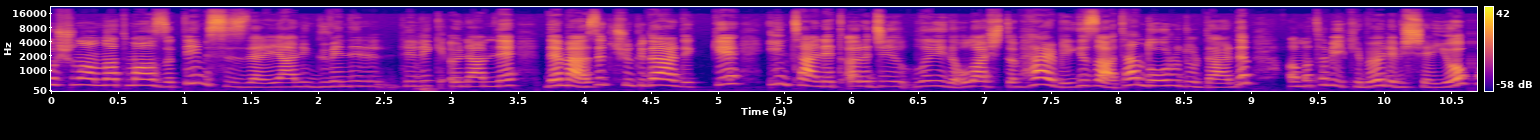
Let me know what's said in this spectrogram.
boşuna anlatmazdık değil mi sizlere? Yani güvenilirlik önemli demezdik. Çünkü derdik ki internet aracılığıyla ulaştığım her bilgi zaten doğrudur derdim. Ama tabii ki böyle bir şey yok.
